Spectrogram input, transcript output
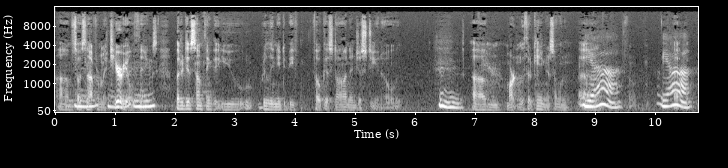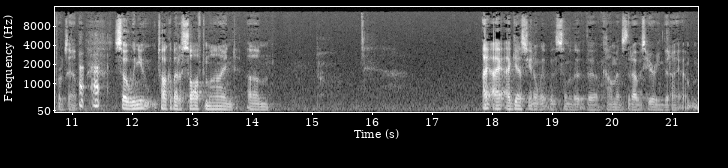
Um, so mm-hmm. it's not for mm-hmm. material mm-hmm. things, but it is something that you really need to be focused on and just you know mm-hmm. um, Martin Luther King or someone. Uh, yeah. yeah. Uh, for example. Uh, uh, so when you talk about a soft mind. Um, I, I, I, guess you know with, with some of the, the, comments that I was hearing that I um,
